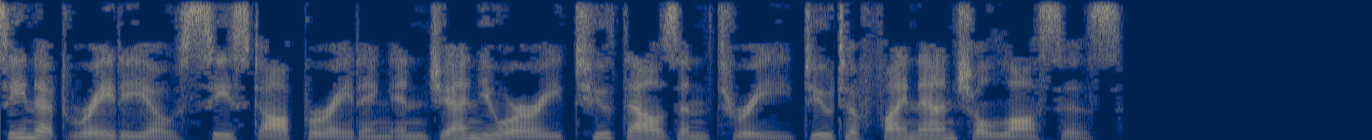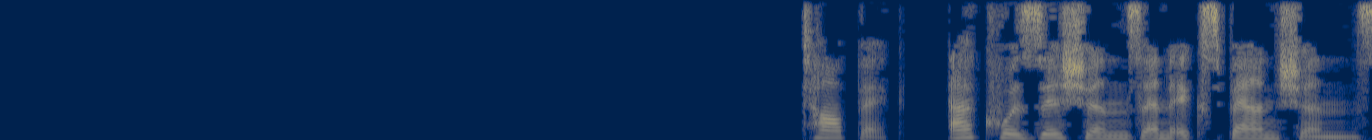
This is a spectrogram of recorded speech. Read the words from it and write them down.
CNET Radio ceased operating in January 2003 due to financial losses. Acquisitions and expansions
